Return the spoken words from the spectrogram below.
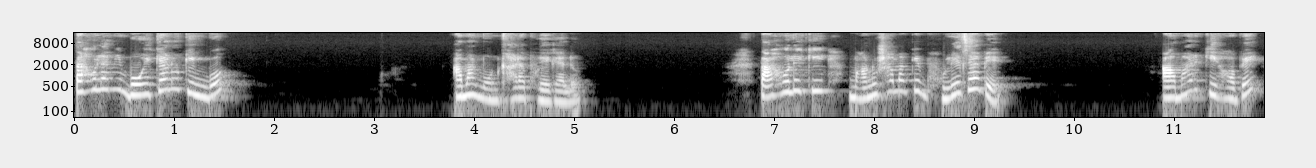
তাহলে আমি বই কেন কিনব? আমার মন খারাপ হয়ে গেল। তাহলে কি মানুষ আমাকে ভুলে যাবে? আমার কি হবে?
